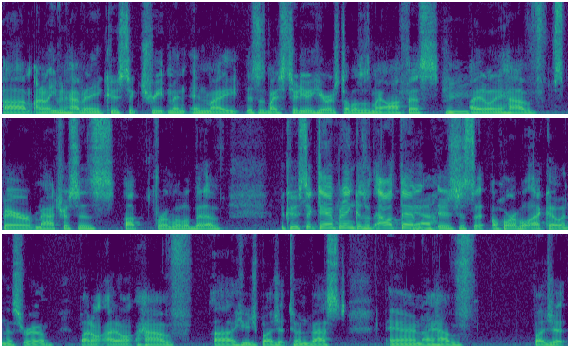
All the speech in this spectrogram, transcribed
um, i don't even have any acoustic treatment in my this is my studio here which doubles as my office mm. i only have spare mattresses up for a little bit of acoustic dampening because without them yeah. there's just a, a horrible echo in this room but i don't i don't have a huge budget to invest and i have budget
